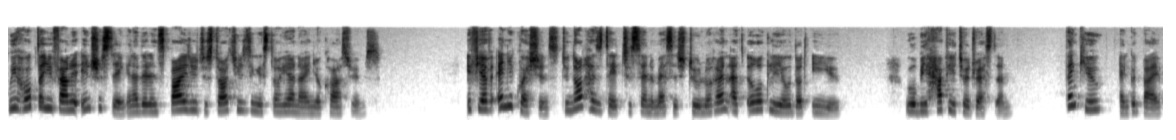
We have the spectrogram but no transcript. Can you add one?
We hope that you found it interesting and that it inspired you to start using Historiana in your classrooms. If you have any questions, do not hesitate to send a message to lorraine at euroclio.eu. We will be happy to address them. Thank you and goodbye.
